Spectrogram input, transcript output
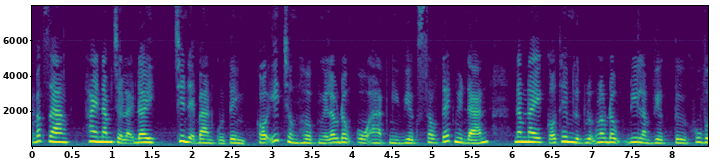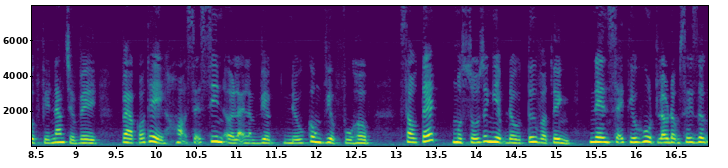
Bắc Giang, hai năm trở lại đây, trên địa bàn của tỉnh có ít trường hợp người lao động ồ ạt nghỉ việc sau Tết Nguyên đán. Năm nay có thêm lực lượng lao động đi làm việc từ khu vực phía Nam trở về và có thể họ sẽ xin ở lại làm việc nếu công việc phù hợp. Sau Tết, một số doanh nghiệp đầu tư vào tỉnh nên sẽ thiếu hụt lao động xây dựng,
